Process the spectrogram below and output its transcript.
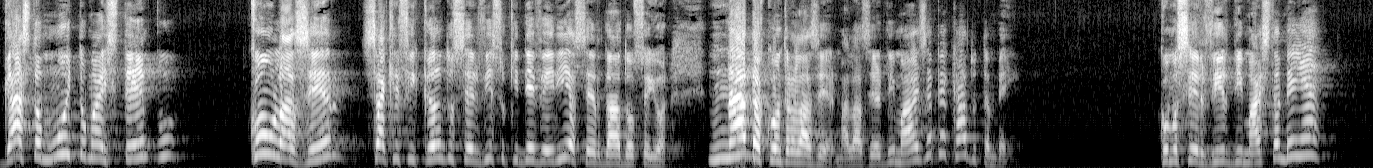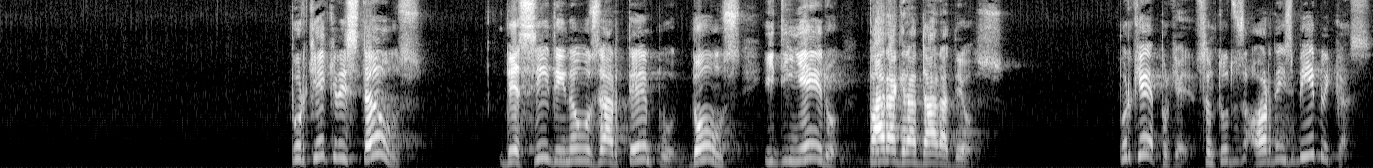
gastam muito mais tempo com lazer sacrificando o serviço que deveria ser dado ao Senhor. Nada contra lazer, mas lazer demais é pecado também. Como servir demais também é. Por que cristãos decidem não usar tempo, dons e dinheiro para agradar a Deus? Por quê? Porque são todas ordens bíblicas.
